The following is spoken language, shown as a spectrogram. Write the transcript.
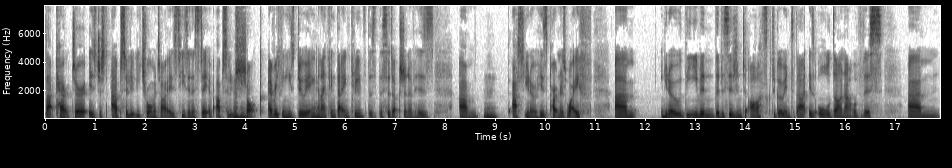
that character is just absolutely traumatized. He's in a state of absolute shock. Everything he's doing and i think that includes the, the seduction of his um as you know his partner's wife. Um you know the even the decision to ask to go into that is all done out of this um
